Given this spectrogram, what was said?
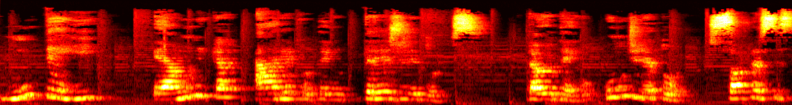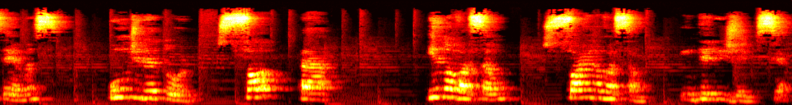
em TI, é a única área que eu tenho três diretores. Então, eu tenho um diretor só para sistemas, um diretor só para inovação só inovação, inteligência,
